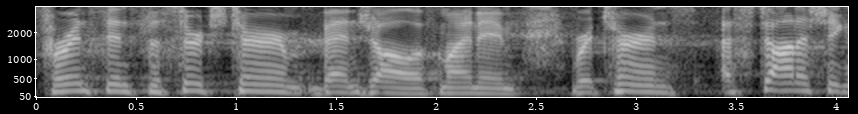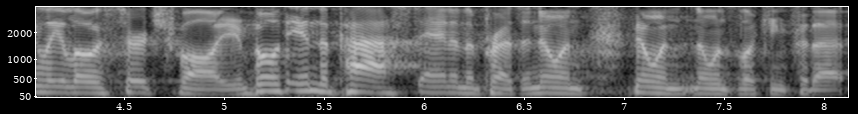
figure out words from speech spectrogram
For instance, the search term Ben Jolliffe, my name, returns astonishingly low search volume, both in the past and in the present. No, one, no, one, no one's looking for that.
